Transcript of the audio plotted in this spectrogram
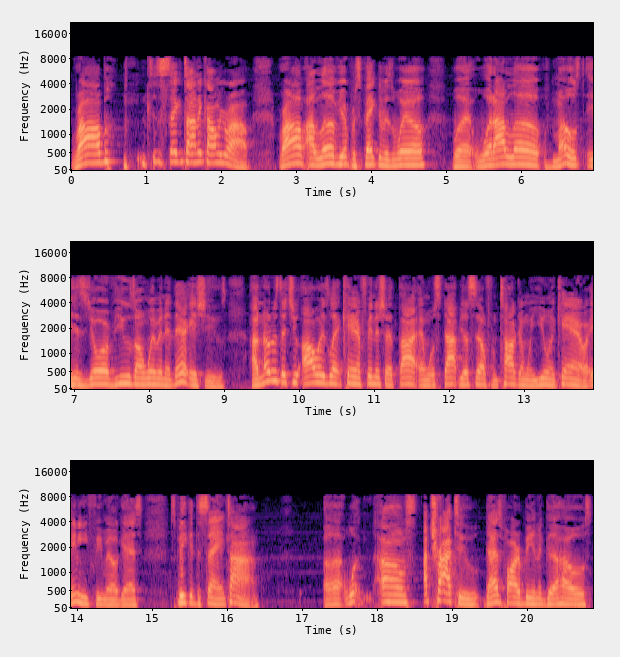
Rob, this is the second time they call me Rob. Rob, I love your perspective as well. But what I love most is your views on women and their issues. I noticed that you always let Karen finish her thought and will stop yourself from talking when you and Karen or any female guest speak at the same time. Uh, what, um, I try to. That's part of being a good host.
